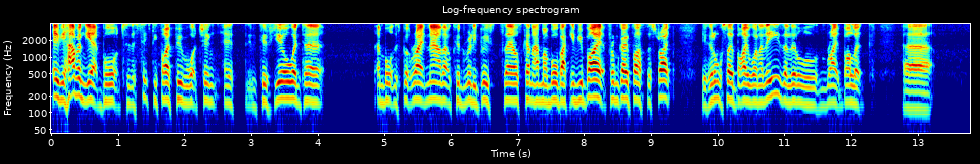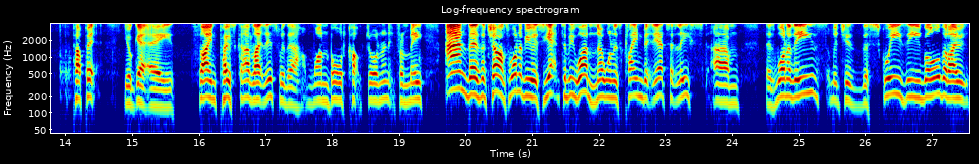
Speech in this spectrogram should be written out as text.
if you haven't yet bought to the 65 people watching, if, if you all went to and bought this book right now, that could really boost sales. Can I have my ball back? If you buy it from Go Faster Stripe, you can also buy one of these, a little right bollock uh, puppet. You'll get a signed postcard like this with a one board cock drawn on it from me. And there's a chance one of you is yet to be won. No one has claimed it yet, at least. Um, there's one of these, which is the squeezy ball that I.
